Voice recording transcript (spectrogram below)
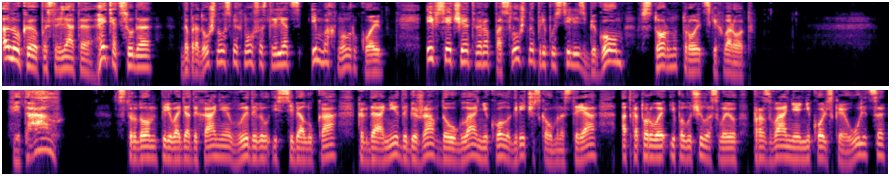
«А ну-ка, пострелята, эть отсюда!» Добродушно усмехнулся стрелец и махнул рукой. И все четверо послушно припустились бегом в сторону Троицких ворот. «Видал?» С трудом переводя дыхание, выдавил из себя Лука, когда они, добежав до угла Никола Греческого монастыря, от которого и получила свое прозвание Никольская улица,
